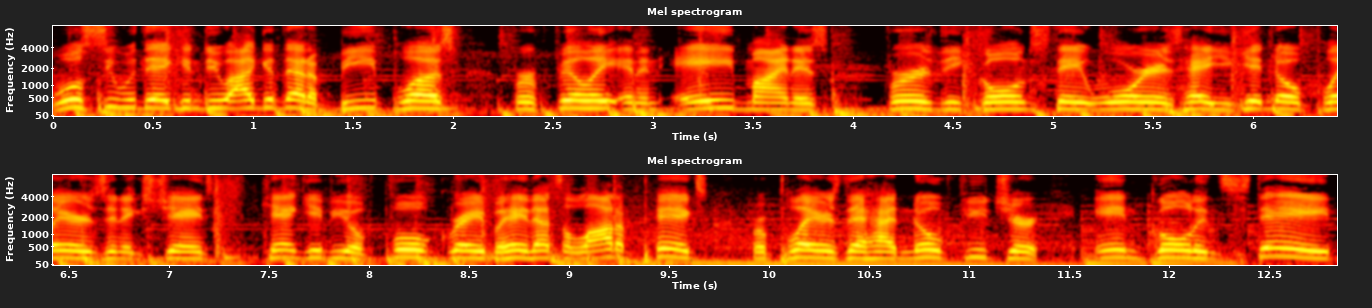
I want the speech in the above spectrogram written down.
We'll see what they can do. I give that a B plus for Philly and an A minus for the Golden State Warriors. Hey, you get no players in exchange. Can't give you a full grade, but hey, that's a lot of picks for players that had no future in Golden State.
